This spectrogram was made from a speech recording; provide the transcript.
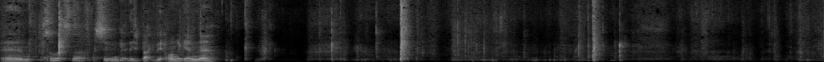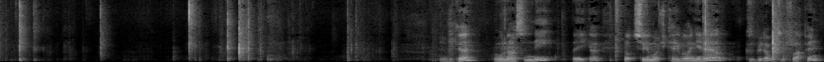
Um, so that's that. Let's see if we can get this back bit on again now. Go, all nice and neat. There you go. Not too much cable hanging out because we don't want it flapping.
